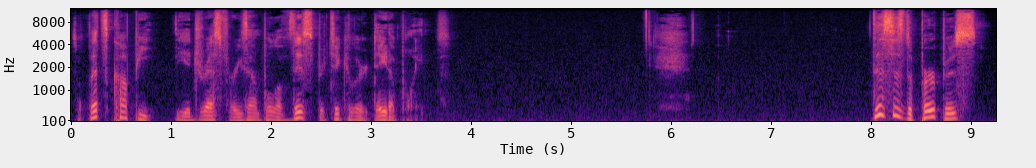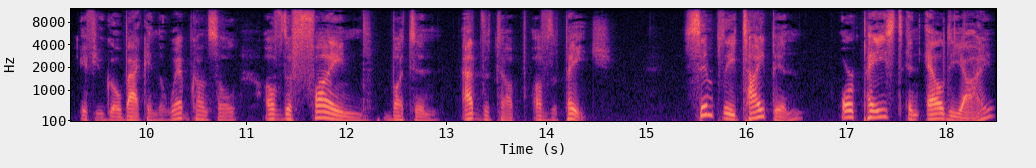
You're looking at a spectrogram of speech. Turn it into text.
So let's copy the address, for example, of this particular data point. This is the purpose, if you go back in the web console, of the Find button at the top of the page. Simply type in or paste an LDI,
